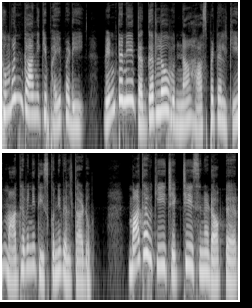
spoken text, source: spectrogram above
సుమన్ దానికి భయపడి వెంటనే దగ్గరలో ఉన్న హాస్పిటల్కి మాధవిని తీసుకుని వెళ్తాడు. మాధవ్కి చెక్ చేసిన డాక్టర్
